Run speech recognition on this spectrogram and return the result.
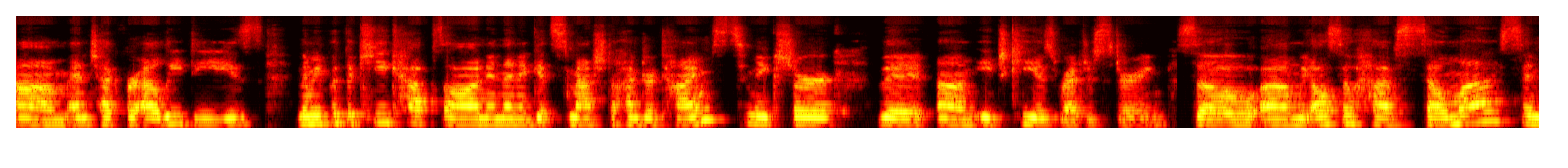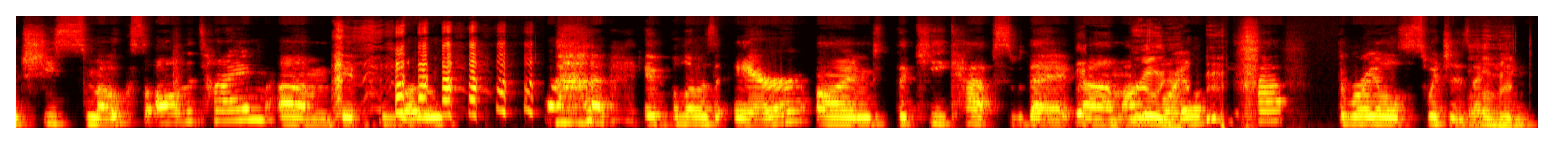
um, and check for LEDs. And then we put the keycaps on and then it gets smashed 100 times to make sure that um, each key is registering. So um, we also have Selma, since she smokes all the time, um, it blows. it blows air on the keycaps that um, on the royal keycap, the royal switches. Love I mean. It.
